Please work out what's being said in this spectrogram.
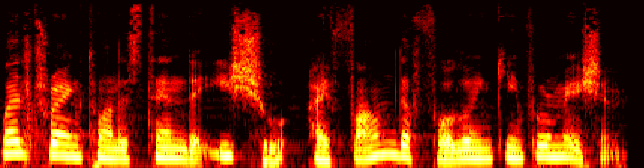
While trying to understand the issue, I found the following information.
